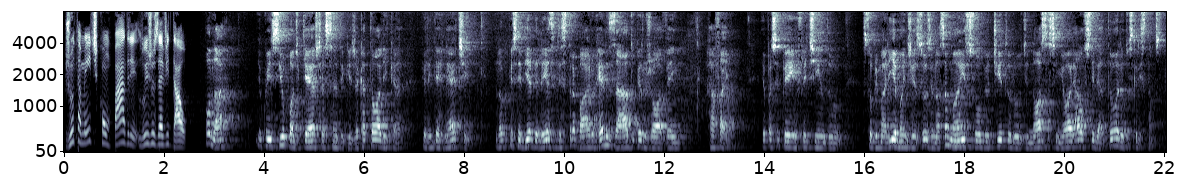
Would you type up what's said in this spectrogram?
juntamente com o padre Luiz José Vidal. Olá, eu conheci o podcast A Santa Igreja Católica pela internet e logo percebi a beleza desse trabalho realizado pelo jovem Rafael. Eu participei refletindo sobre Maria, Mãe de Jesus e Nossa Mãe, sob o título de Nossa Senhora Auxiliadora dos Cristãos.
